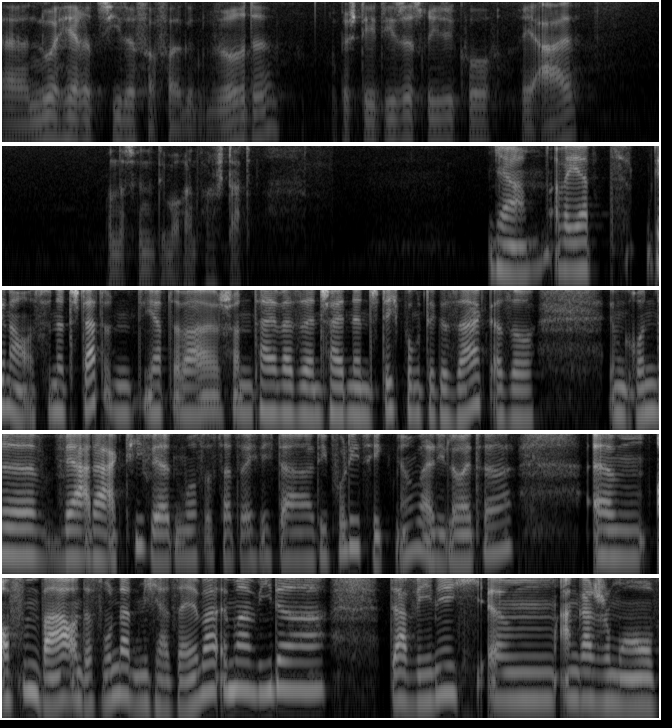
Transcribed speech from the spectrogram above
äh, nur hehre Ziele verfolgen würde, besteht dieses Risiko real und das findet eben auch einfach statt. Ja, aber ihr habt, genau, es findet statt und ihr habt aber schon teilweise entscheidende Stichpunkte gesagt. Also im Grunde, wer da aktiv werden muss, ist tatsächlich da die Politik, ne? weil die Leute ähm, offenbar, und das wundert mich ja selber immer wieder, da wenig ähm, Engagement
